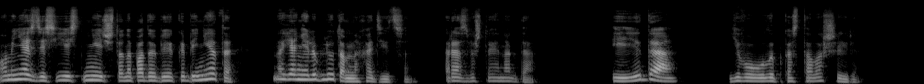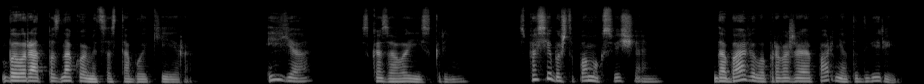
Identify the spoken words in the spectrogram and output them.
«У меня здесь есть нечто наподобие кабинета, но я не люблю там находиться, разве что иногда». «И еда», — его улыбка стала шире. «Был рад познакомиться с тобой, Кейра». «И я», — сказала искренне. «Спасибо, что помог с вещами», — добавила, провожая парня до дверей.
